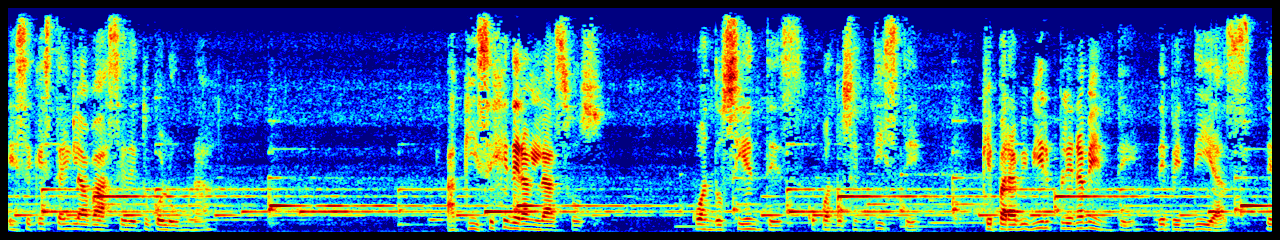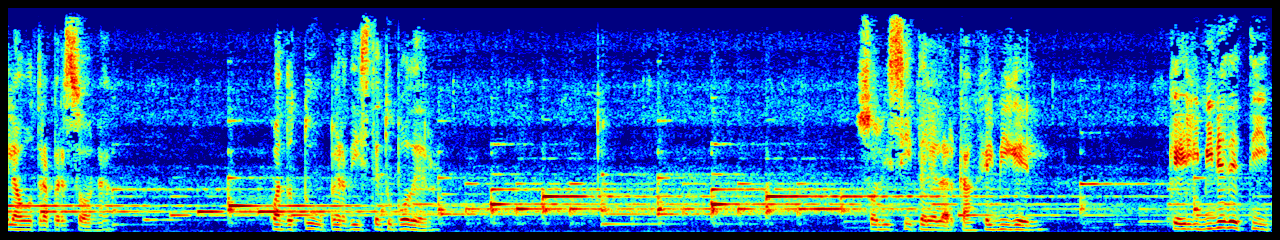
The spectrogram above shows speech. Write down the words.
ese que está en la base de tu columna. Aquí se generan lazos cuando sientes o cuando sentiste que para vivir plenamente dependías de la otra persona, cuando tú perdiste tu poder. Solicítale al Arcángel Miguel que elimine de ti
